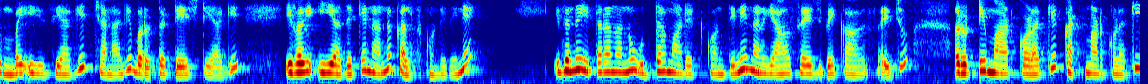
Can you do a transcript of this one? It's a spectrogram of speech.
ತುಂಬ ಈಸಿಯಾಗಿ, ಚೆನ್ನಾಗಿ ಬರುತ್ತೆ, ಟೇಸ್ಟಿಯಾಗಿ. ಇವಾಗ ಈ ಅದಕ್ಕೆ ನಾನು ಕಲಿಸ್ಕೊಂಡಿದ್ದೀನಿ. ಇದನ್ನು ಈ ಥರ ನಾನು ಉದ್ದ ಮಾಡಿಟ್ಕೊತೀನಿ. ನನಗೆ ಯಾವ ಸೈಜ್ ಬೇಕಾ ಸೈಜು ರೊಟ್ಟಿ ಮಾಡ್ಕೊಳ್ಳೋಕ್ಕೆ ಕಟ್ ಮಾಡ್ಕೊಳ್ಳೋಕ್ಕೆ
